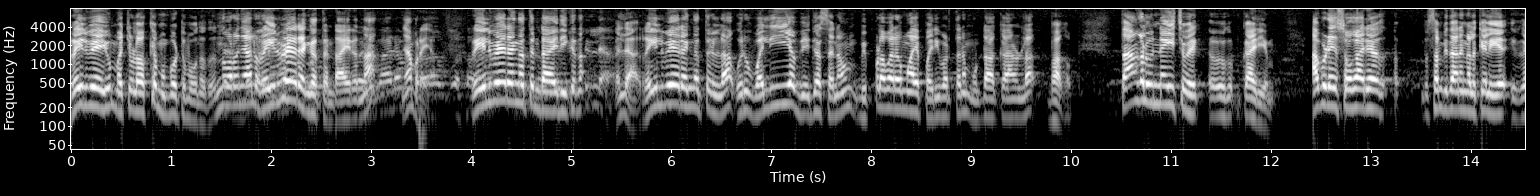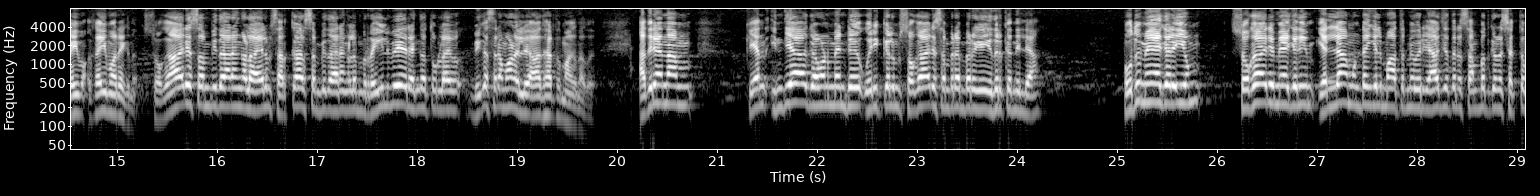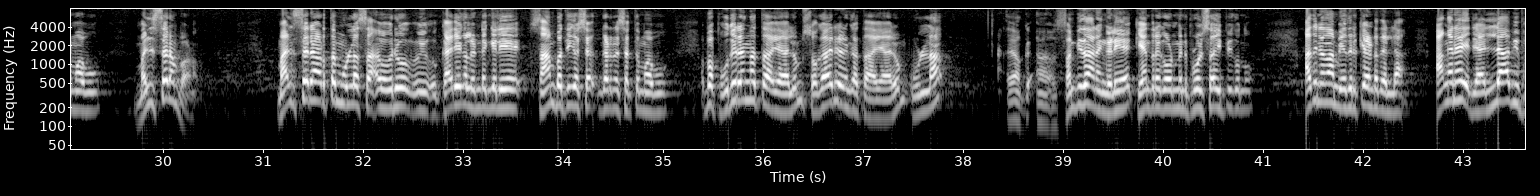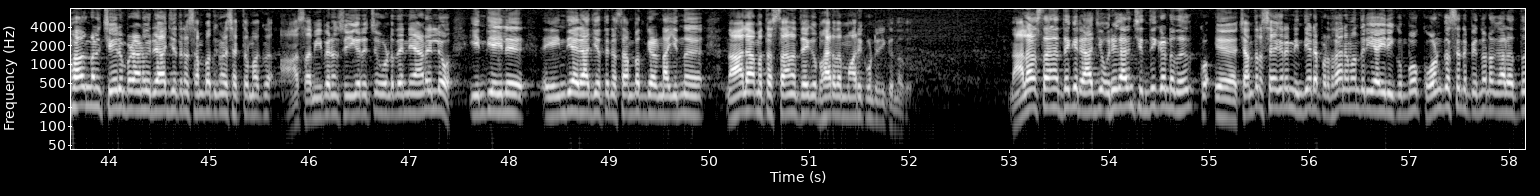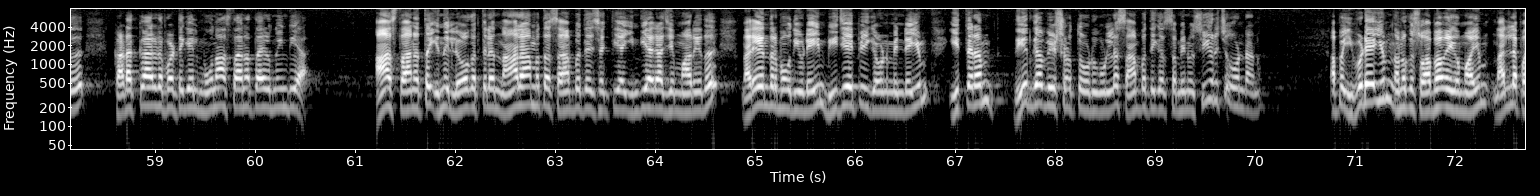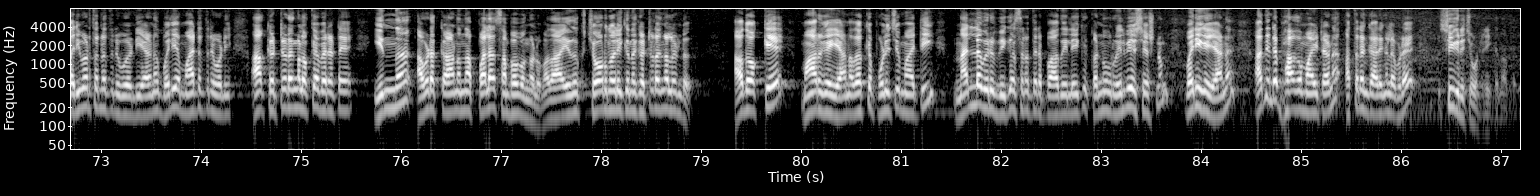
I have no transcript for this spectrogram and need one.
റെയിൽവേയും മറ്റുള്ളതൊക്കെ മുമ്പോട്ട് പോകുന്നത്. എന്ന് പറഞ്ഞാൽ റെയിൽവേ രംഗത്തുണ്ടായിരുന്ന ഞാൻ പറയാം. റെയിൽവേ രംഗത്തുണ്ടായിരിക്കുന്ന അല്ല റെയിൽവേ രംഗത്തുള്ള ഒരു വലിയ വികസനം വിപ്ലവകരമായ പരിവർത്തനം ഉണ്ടാക്കാനുള്ള ഭാഗം. താങ്കൾ ഉന്നയിച്ച കാര്യം അവിടെ സ്വകാര്യ സംവിധാനങ്ങൾക്ക് കൈ- കൈമാറിയിരിക്കുന്നത് സ്വകാര്യ സംവിധാനങ്ങളായാലും സർക്കാർ സംവിധാനങ്ങളും റെയിൽവേ രംഗത്തുള്ള വികസനമാണല്ലോ യാഥാർത്ഥ്യമാകുന്നത്. അതിനെ നാം കേന്ദ്ര ഇന്ത്യ ഗവൺമെന്റ് ഒരിക്കലും സ്വകാര്യ സംരംഭകരെ എതിർക്കുന്നില്ല. പൊതുമേഖലയും സ്വകാര്യ മേഖലയും എല്ലാം ഉണ്ടെങ്കിൽ മാത്രമേ ഒരു രാജ്യത്തിന്റെ സമ്പദ്ഘടന ശക്തമാവൂ. മത്സരം വേണം. മത്സരാർത്ഥമുള്ള ഒരു കാര്യങ്ങളുണ്ടെങ്കിലേ സാമ്പത്തിക ഘടന ശക്തമാവൂ. അപ്പോൾ പൊതുരംഗത്തായാലും സ്വകാര്യ രംഗത്തായാലും ഉള്ള സംവിധാനങ്ങളെ കേന്ദ്ര ഗവൺമെന്റ് പ്രോത്സാഹിപ്പിക്കുന്നു. അതിനെ നാം എതിർക്കേണ്ടതല്ല. അങ്ങനെ എല്ലാ വിഭാഗങ്ങളും ചേരുമ്പോഴാണ് ഒരു രാജ്യത്തിന്റെ സമ്പദ്ഘടന ശക്തമാക്കുക. ആ സമീപനം സ്വീകരിച്ചുകൊണ്ട് തന്നെയാണല്ലോ ഇന്ത്യയിൽ ഇന്ത്യ രാജ്യത്തിന്റെ സമ്പദ്ഘടന ഇന്ന് നാലാമത്തെ സ്ഥാനത്തേക്ക് ഭാരതം മാറിക്കൊണ്ടിരിക്കുന്നത്. നാലാം സ്ഥാനത്തേക്ക് രാജ്യം ഒരു കാര്യം ചിന്തിക്കേണ്ടത് ചന്ദ്രശേഖരൻ ഇന്ത്യയുടെ പ്രധാനമന്ത്രിയായിരിക്കുമ്പോൾ കോൺഗ്രസിന്റെ പിന്തുണ കാലത്ത് കടക്കാരുടെ പട്ടികയിൽ മൂന്നാം സ്ഥാനത്തായിരുന്നു ഇന്ത്യ. ആ സ്ഥാനത്ത് ഇന്ന് ലോകത്തിലെ നാലാമത്തെ സാമ്പത്തിക ശക്തിയായി ഇന്ത്യ രാജ്യം മാറിയത് നരേന്ദ്രമോദിയുടെയും ബി ജെ പി ഗവൺമെന്റെയും ഇത്തരം ദീർഘവീക്ഷണത്തോടുകൂടിയ സാമ്പത്തിക സമീപനം സ്വീകരിച്ചുകൊണ്ടാണ് അപ്പോൾ ഇവിടെയും നമുക്ക് സ്വാഭാവികമായും നല്ല പരിവർത്തനത്തിന് വേണ്ടിയാണ് വലിയ മാറ്റത്തിന് വേണ്ടി ആ കെട്ടിടങ്ങളൊക്കെ വരട്ടെ. ഇന്ന് അവിടെ കാണുന്ന പല സംഭവങ്ങളും അതായത് ചോർന്നൊലിക്കുന്ന കെട്ടിടങ്ങളുണ്ട്. അതൊക്കെ മാറുകയാണ്. അതൊക്കെ പൊളിച്ചു മാറ്റി നല്ല ഒരു വികസനത്തിന്റെ പാതയിലേക്ക് കണ്ണൂർ റെയിൽവേ സ്റ്റേഷനും വരികയാണ്. അതിന്റെ ഭാഗമായിട്ടാണ് അത്തരം കാര്യങ്ങൾ ഇവിടെ സ്വീകരിച്ചുകൊണ്ടിരിക്കുന്നത്.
